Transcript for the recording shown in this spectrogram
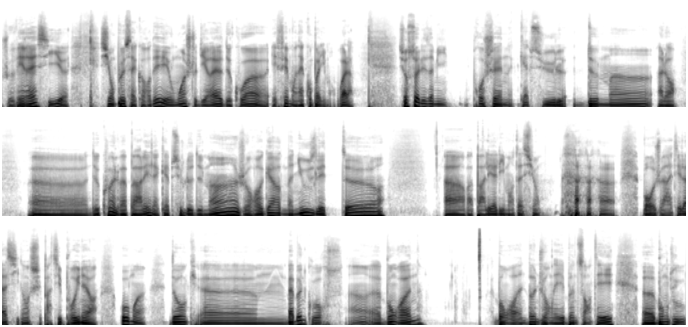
je verrai si, si on peut s'accorder et au moins je te dirai de quoi est fait mon accompagnement. Voilà. Sur ce les amis, prochaine capsule demain. Alors, de quoi elle va parler la capsule de demain? Je regarde ma newsletter. Ah, on va parler alimentation. bon, je vais arrêter là, sinon je suis parti pour une heure, au moins. Donc, euh, bah, bonne course, hein, euh, bon run. Bon bonne journée, bonne santé, euh, bon tout,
